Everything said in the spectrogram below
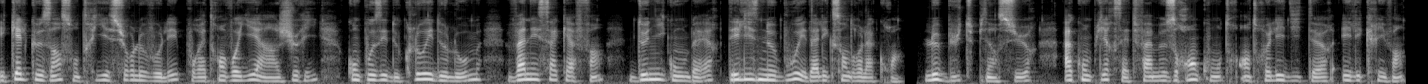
et quelques-uns sont triés sur le volet pour être envoyés à un jury composé de Chloé Delhomme, Vanessa Caffin, Denis Gombert, d'Élise Nebou et d'Alexandre Lacroix. Le but, bien sûr, accomplir cette fameuse rencontre entre l'éditeur et l'écrivain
